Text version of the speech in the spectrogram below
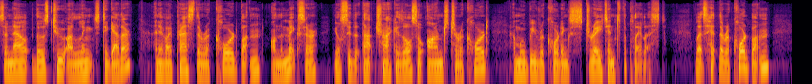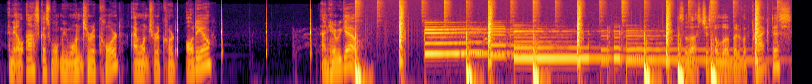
So now those two are linked together, and if I press the record button on the mixer, you'll see that that track is also armed to record, and we'll be recording straight into the playlist. Let's hit the record button, and it'll ask us what we want to record. I want to record audio, and here we go. So that's just a little bit of a practice.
